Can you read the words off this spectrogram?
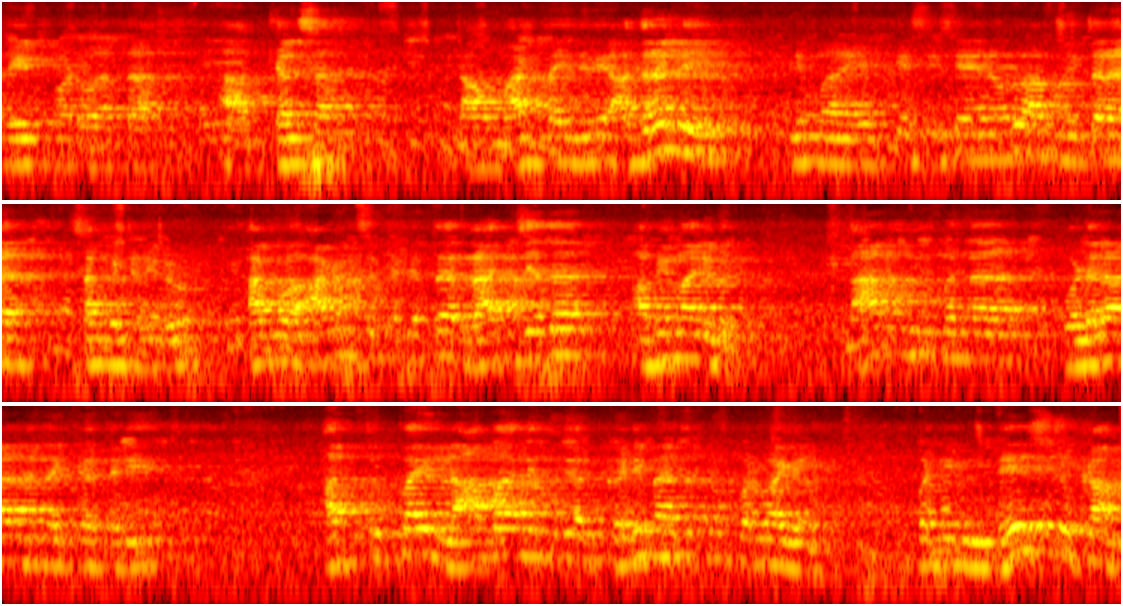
ಕ್ರಿಯೇಟ್ ಮಾಡುವಂಥ ಆ ಕೆಲಸ ನಾವು ಮಾಡ್ತಾ ಇದ್ದೀವಿ. ಅದರಲ್ಲಿ ನಿಮ್ಮ ಎಫ್ ಕೆ ಸಿ ಸಿ ಐನವರು ಹಾಗೂ ಇತರ ಸಂಘಟನೆಗಳು ಹಾಗೂ ಆಗಮಿಸಿರ್ತಕ್ಕಂಥ ರಾಜ್ಯದ ಅಭಿಮಾನಿಗಳು, ನಾನು ನಿಮ್ಮನ್ನು ಅಂತ ಕೇಳ್ತೀನಿ. ಹತ್ತು ರೂಪಾಯಿ ಲಾಭ ನಿಮಗೆ ಕಡಿಮೆ ಆದ್ರೂ ಪರವಾಗಿಲ್ಲ. But in days to come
